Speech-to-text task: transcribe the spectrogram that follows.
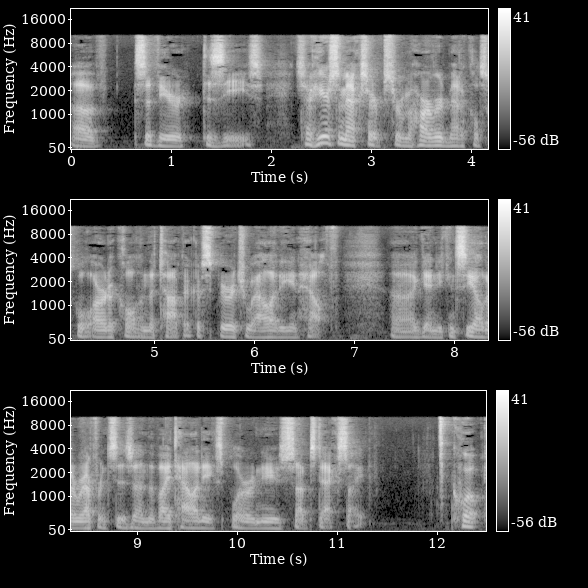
of severe disease. So here's some excerpts from a Harvard Medical School article on the topic of spirituality and health. Uh, again, you can see all the references on the Vitality Explorer News Substack site. Quote,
